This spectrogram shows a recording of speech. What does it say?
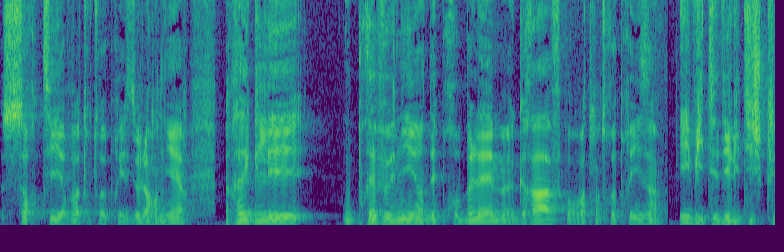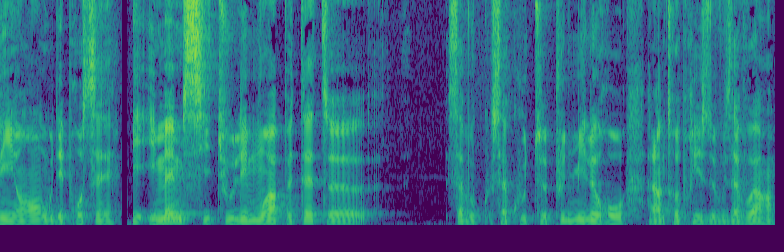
sortir votre entreprise de l'ornière, régler ou prévenir des problèmes graves pour votre entreprise, éviter des litiges clients ou des procès. Et, même si tous les mois, peut-être, ça, ça coûte plus de 1000 euros à l'entreprise de vous avoir,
